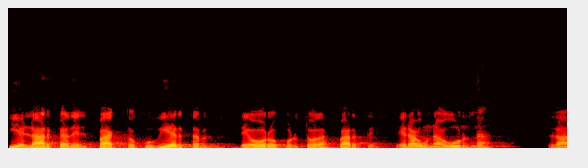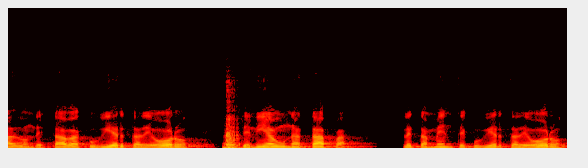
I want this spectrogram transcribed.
y el arca del pacto cubierta de oro por todas partes. Era una urna, ¿verdad?, donde estaba cubierta de oro y tenía una tapa completamente cubierta de oro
